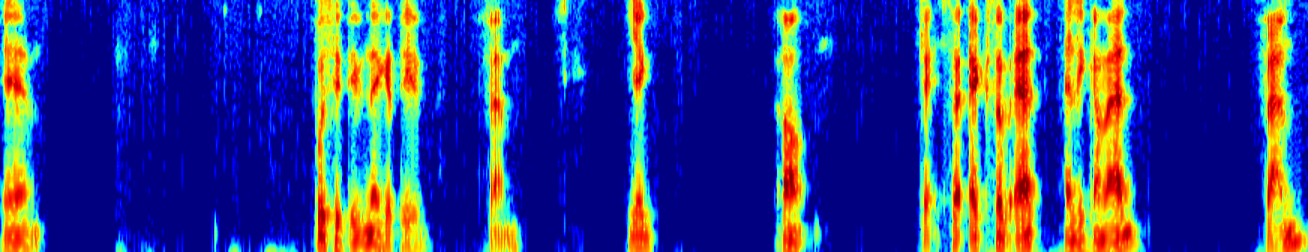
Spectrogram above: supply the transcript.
eh, positiv negativ 5. Jag, ja, okej, okay, så x av 1 är lika med 5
